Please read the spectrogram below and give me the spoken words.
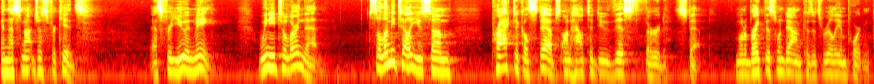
And that's not just for kids, that's for you and me. We need to learn that. So let me tell you some practical steps on how to do this third step. I'm going to break this one down because it's really important.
